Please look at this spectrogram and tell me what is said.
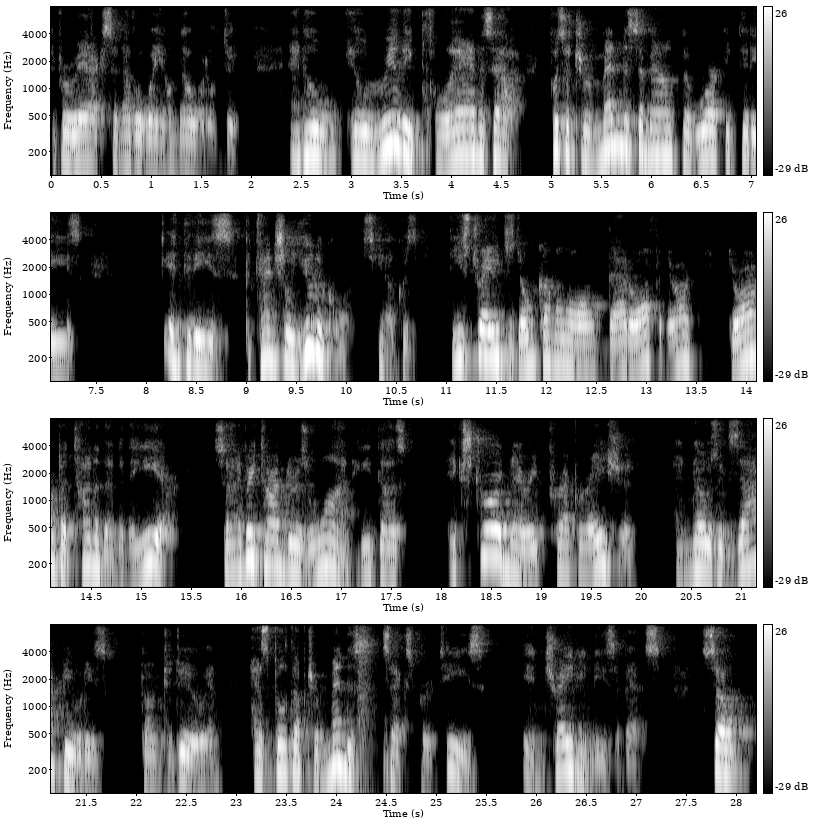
If it reacts another way, he'll know what it'll do. And he'll he'll really plan this out. Puts a tremendous amount of work into these into these potential unicorns, you know, because these trades don't come along that often. There aren't there aren't a ton of them in the year. So every time there's one, he does extraordinary preparation and knows exactly what he's going to do and has built up tremendous expertise in trading these events. So,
